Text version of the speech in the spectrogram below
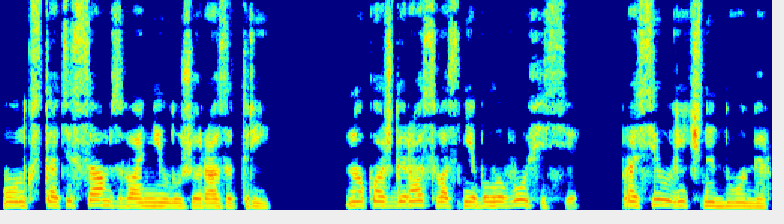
Он, кстати, сам звонил уже раза три. Но каждый раз вас не было в офисе. Просил личный номер,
